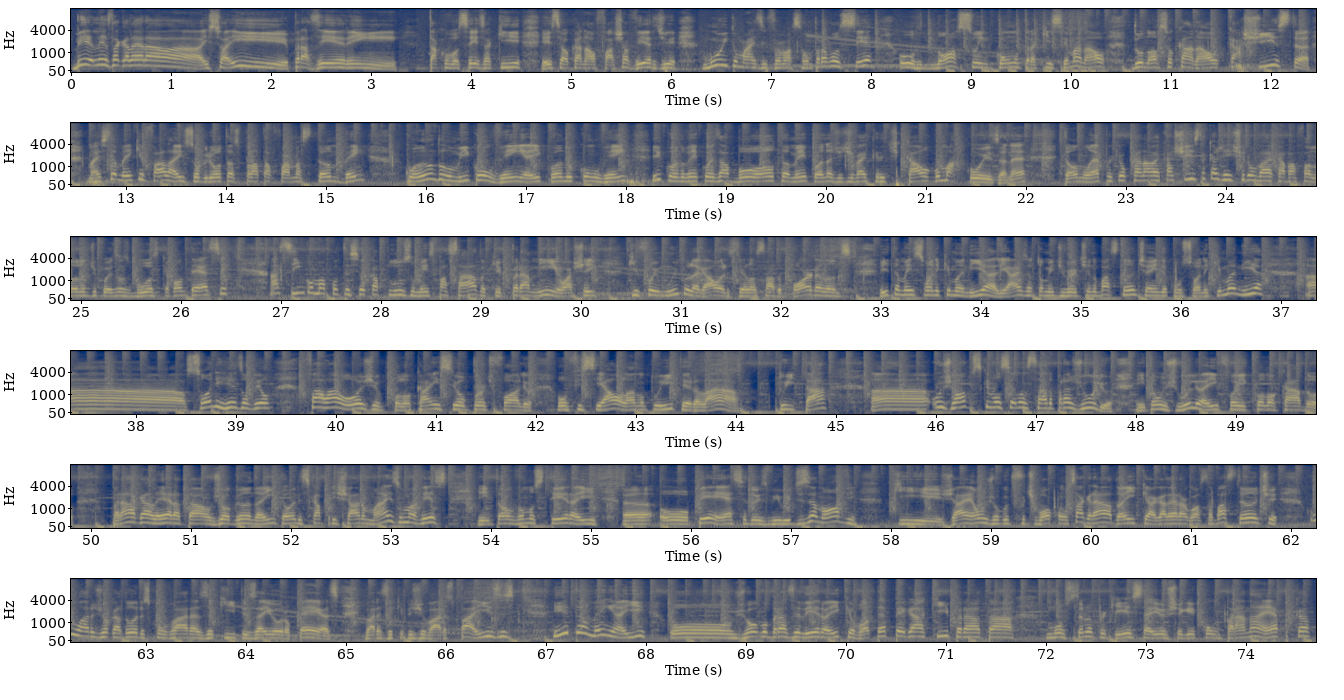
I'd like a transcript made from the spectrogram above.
Beleza, galera? Isso aí, prazer em tá com vocês aqui. Esse é o canal Faixa Verde. Muito mais informação para você. O nosso encontro aqui semanal do nosso canal Cachista, mas também que fala aí sobre outras plataformas também, quando me convém aí, quando convém e quando vem coisa boa ou também quando a gente vai criticar alguma coisa, né? Então não é porque o canal é cachista que a gente não vai acabar falando de coisas boas que acontecem, assim como aconteceu com a Plus no mês passado, que para mim eu achei que foi muito legal eles terem lançado Borderlands e também Sonic Mania. Aliás, eu tô me divertindo bastante ainda com Sonic Mania. A Sony resolveu falar hoje, colocar em seu portfólio oficial lá no Twitter, lá twittar uh, os jogos que vão ser lançados para julho. Então, julho aí foi colocado para a galera tá jogando aí, então eles capricharam mais uma vez. Então, vamos ter aí uh, o PS 2019, que já é um jogo de futebol consagrado aí, que a galera gosta bastante, com vários jogadores, com várias equipes aí europeias, várias equipes de vários países. E também aí o jogo brasileiro aí, que eu vou até pegar aqui para tá mostrando, porque esse aí eu cheguei a comprar na época época,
